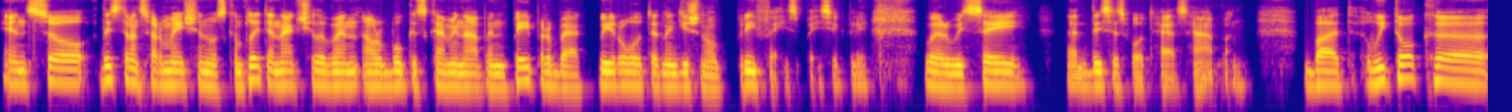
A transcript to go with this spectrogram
And so this transformation was complete. And actually, when our book is coming up in paperback, we wrote an additional preface, basically, where we say that this is what has happened. But we talk uh,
